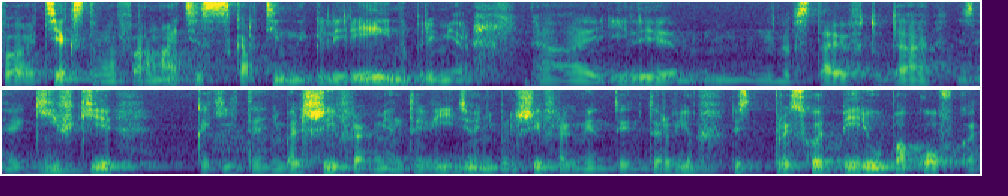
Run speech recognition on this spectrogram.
в текстовом формате с картинной галереей, например, а, или вставив туда, не знаю, гифки, какие-то небольшие фрагменты видео, небольшие фрагменты интервью. То есть происходит переупаковка.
